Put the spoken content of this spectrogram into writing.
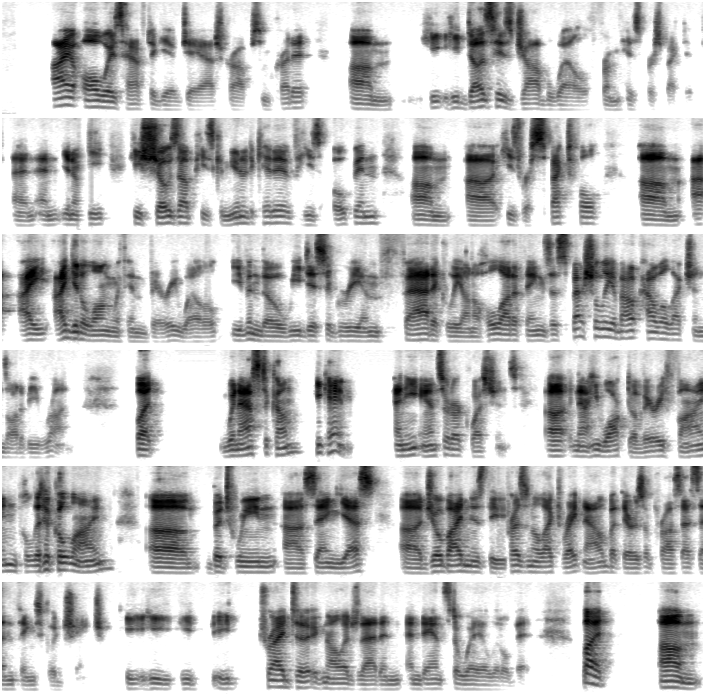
I always have to give Jay Ashcroft some credit um, he he does his job well from his perspective, and and you know he he shows up. He's communicative. He's open. Um, uh, he's respectful. Um, I, I, I get along with him very well, even though we disagree emphatically on a whole lot of things, especially about how elections ought to be run. But when asked to come, he came and he answered our questions. Uh, now he walked a very fine political line uh, between uh, saying yes uh, Joe Biden is the president elect right now, but there's a process and things could change. He, he, he, he tried to acknowledge that and, and danced away a little bit. But um,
